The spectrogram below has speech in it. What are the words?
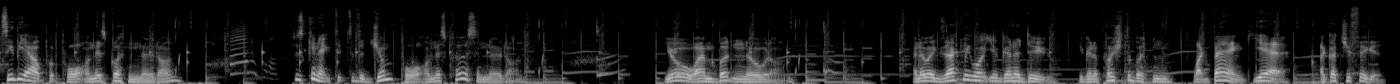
See the output port on this button Nodon? Just connect it to the jump port on this person Nodon. Yo, I'm button Nodon. I know exactly what you're gonna do. You're gonna push the button, like bang, yeah, I got you figured.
